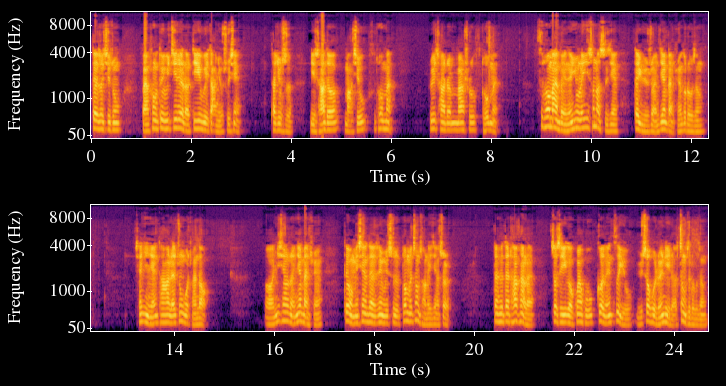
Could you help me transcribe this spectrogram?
在这其中，反抗最为激烈的第一位大牛出现，他就是理查德·马修·斯托曼 （Richard Marshall Stallman）。斯托曼本人用了一生的时间。在与软件版权做斗争。前几年他还来中国传道。呃，你想软件版权，在我们现在认为是多么正常的一件事儿，但是在他看来，这是一个关乎个人自由与社会伦理的政治斗争。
